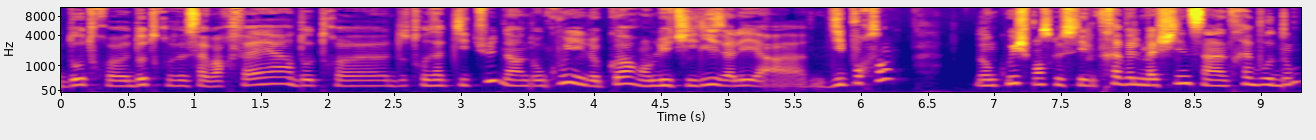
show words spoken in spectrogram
d'autres d'autres savoir-faire, d'autres d'autres aptitudes. Hein. Donc oui, le corps, on l'utilise, aller à 10%. Donc oui, je pense que c'est une très belle machine, c'est un très beau don.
